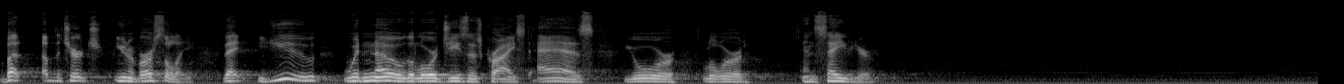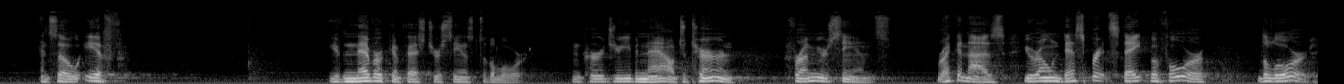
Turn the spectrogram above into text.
but of the church universally. That you would know the Lord Jesus Christ as your Lord and Savior. And so if you've never confessed your sins to the Lord, encourage you even now to turn from your sins. Recognize your own desperate state before the Lord.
